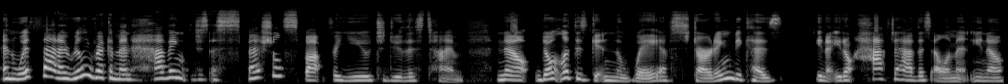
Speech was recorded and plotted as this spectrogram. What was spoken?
And with that, I really recommend having just a special spot for you to do this time. Now, don't let this get in the way of starting because you know, you don't have to have this element, you know,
